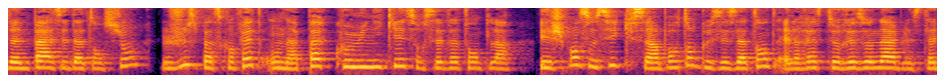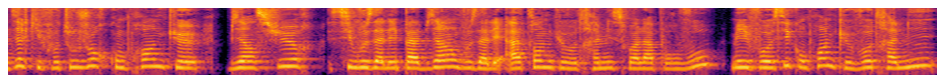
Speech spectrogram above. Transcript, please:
donne pas assez d'attention, juste parce qu'en fait, on n'a pas communiqué sur cette attente-là. Et je pense aussi que c'est important que ces attentes, elles restent raisonnables. C'est-à-dire qu'il faut toujours comprendre que, bien sûr, si vous allez pas bien, vous allez attendre que votre ami soit là pour vous, mais il faut aussi comprendre que votre ami,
